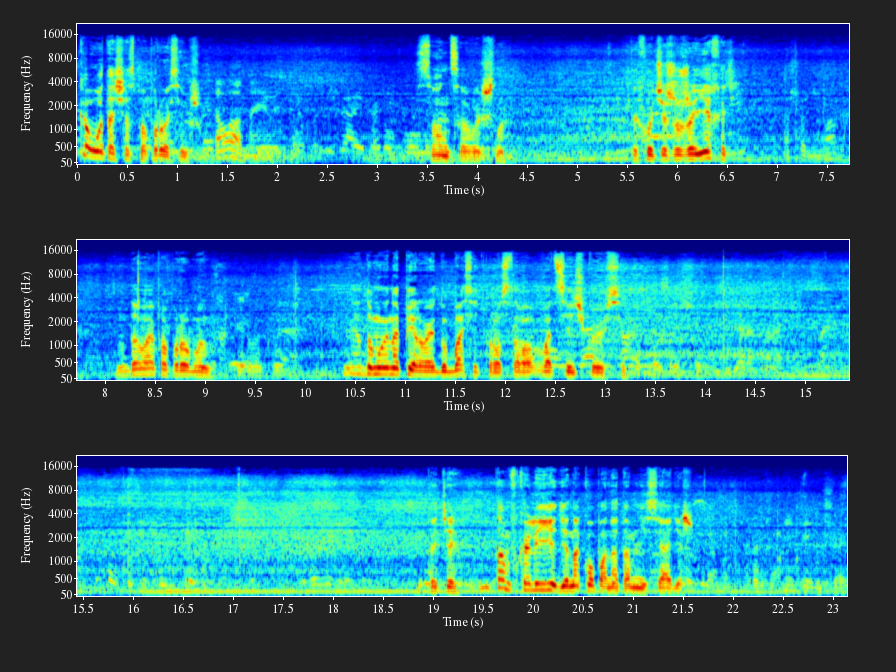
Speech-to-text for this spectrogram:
Кого-то сейчас попросим. Да ладно, я ведь так. Солнце вышло. Ты хочешь уже ехать? А что, не надо? Ну давай попробуем. Первый круг. Я думаю, на первой дубасить просто в, отсечку и все. Вот эти, ну, там в колее, накопано, там не сядешь. Не сядешь.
